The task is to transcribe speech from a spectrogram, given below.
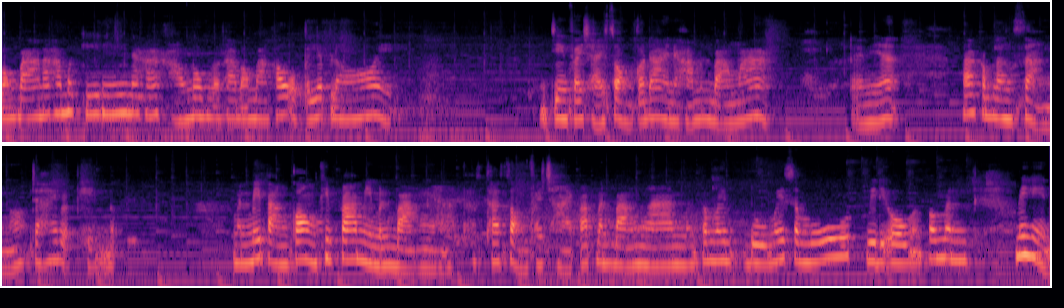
บางๆนะคะ เมื่อกี้นี้นะคะ ขาวนมเราทาบางๆเข้าอบไปเรียบร้อย จริงๆไฟฉายส่องก็ได้นะคะ มันบางมาก แต่เนี้ยป้ากำลังสั่งเนาะจะให้แบบเห็นแบบมันไม่บางกล้องที่ป้ามีมันบางไงคะถ้าถ้าส่องไฟฉายปั๊บมันบางงาน มันก็ไม่ดูไม่สมูทวิดีโอมันก็มันไม่เห็น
